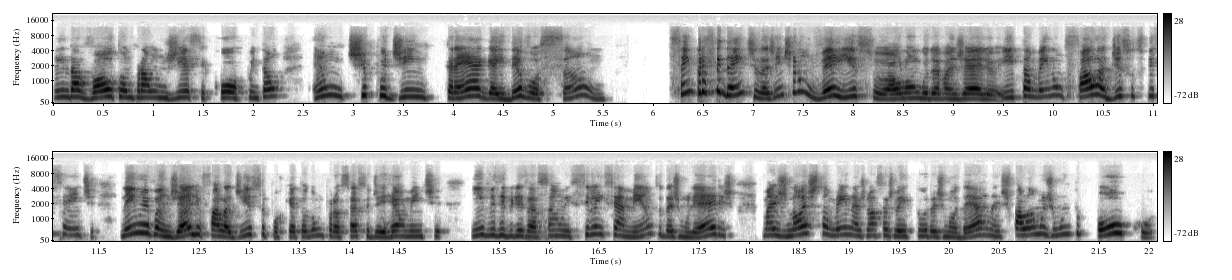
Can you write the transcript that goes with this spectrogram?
ainda voltam para ungir esse corpo. Então, é um tipo de entrega e devoção sem precedentes. A gente não vê isso ao longo do evangelho e também não fala disso o suficiente. Nem o evangelho fala disso, porque é todo um processo de realmente invisibilização e silenciamento das mulheres, mas nós também, nas nossas leituras modernas, falamos muito pouco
